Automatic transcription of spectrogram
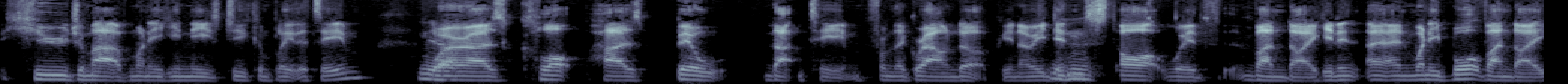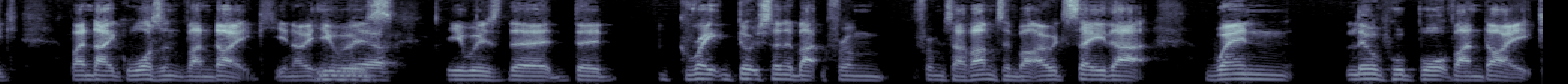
huge amount of money he needs to complete the team. Yeah. Whereas Klopp has built that team from the ground up. You know, he didn't mm-hmm. start with Van Dijk. He didn't, and when he bought Van Dijk, Van Dijk wasn't Van Dijk. You know, he mm, was yeah. he was the the great Dutch centre back from from Southampton. But I would say that when Liverpool bought Van Dijk,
